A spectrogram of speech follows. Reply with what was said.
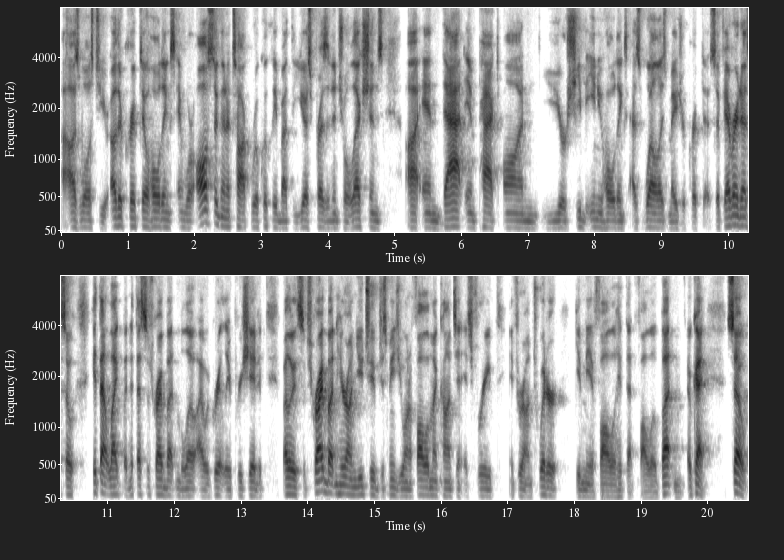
uh, as well as to your other crypto holdings? And we're also going to talk real quickly about the US presidential elections uh, and that impact on your Shiba Inu holdings as well as major crypto. So if you ever done so, hit that like button, hit that subscribe button below. I would greatly appreciate it. By the way, the subscribe button here on YouTube just means you want to follow my content. It's free. If you're on Twitter, give me a follow, hit that follow button. Okay. So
